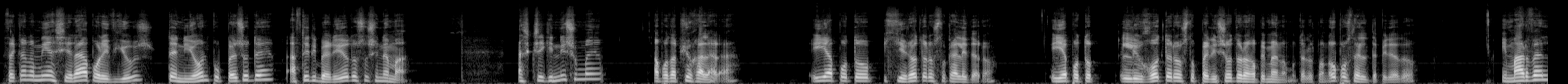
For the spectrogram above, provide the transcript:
θα κάνω μια σειρά από reviews ταινιών που παίζονται αυτή την περίοδο στο σινεμά. Ας ξεκινήσουμε από τα πιο χαλαρά ή από το χειρότερο στο καλύτερο ή από το λιγότερο στο περισσότερο αγαπημένο μου τέλος πάντων, όπως θέλετε πείτε εδώ. Η Marvel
